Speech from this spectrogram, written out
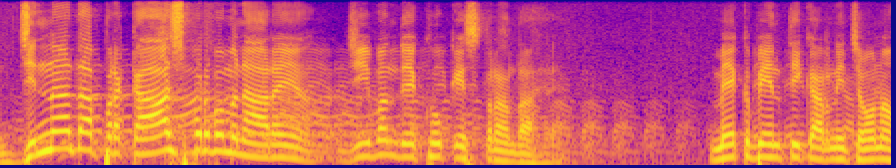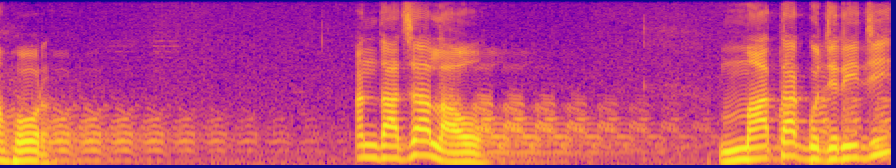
ਜਿਨ੍ਹਾਂ ਦਾ ਪ੍ਰਕਾਸ਼ ਪੁਰਬ ਮਨਾ ਰਹੇ ਆ ਜੀਵਨ ਦੇਖੋ ਕਿਸ ਤਰ੍ਹਾਂ ਦਾ ਹੈ। ਮੈਂ ਇੱਕ ਬੇਨਤੀ ਕਰਨੀ ਚਾਹੁੰਦਾ ਹੋਰ, ਅੰਦਾਜ਼ਾ ਲਾਓ, ਮਾਤਾ ਗੁਜਰੀ ਜੀ,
